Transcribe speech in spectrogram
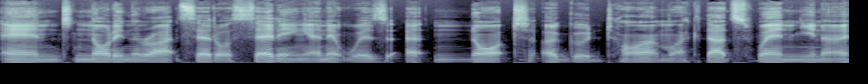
and not in the right set or setting, and it was a, not a good time. Like, that's when, you know,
